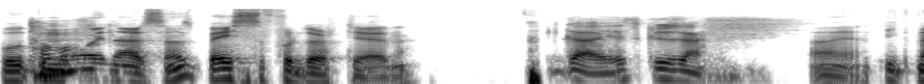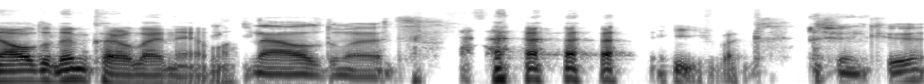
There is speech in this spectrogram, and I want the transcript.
Bu, bunu Tamam. oynarsanız 5-0-4 yani. Gayet güzel. Aynen. İkna oldu değil mi Carolina'ya ama? İkna oldum evet. İyi bak. Çünkü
